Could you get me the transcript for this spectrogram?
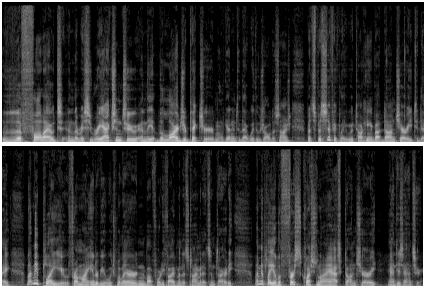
the fallout and the re- reaction to and the the larger picture, we'll get into that with Ujjal Dosanjh, but specifically, we're talking about Don Cherry today. Let me play you from my interview, which will air in about 45 minutes' time in its entirety. Let me play you the first question I asked Don Cherry and his answer.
